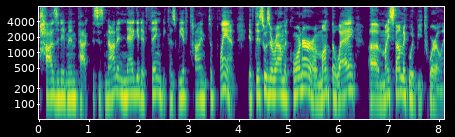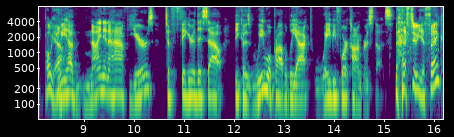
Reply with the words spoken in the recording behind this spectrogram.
positive impact. This is not a negative thing because we have time to plan. If this was around the corner or a month away, uh, my stomach would be twirling. Oh, yeah. We have nine and a half years to figure this out because we will probably act way before Congress does. Do you think?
